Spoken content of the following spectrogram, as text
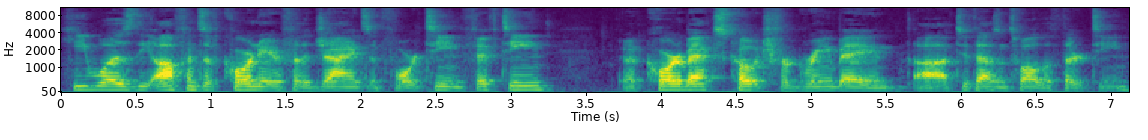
He was the offensive coordinator for the Giants in 14, 15, a quarterbacks coach for Green Bay in uh, 2012 to 13.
